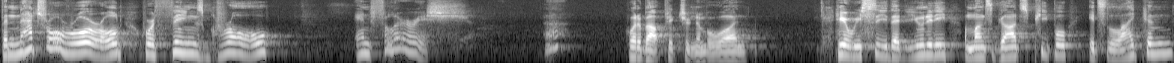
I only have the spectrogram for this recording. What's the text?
the natural world where things grow and flourish. Huh? What about picture number one? Here we see that unity amongst God's people, it's likened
